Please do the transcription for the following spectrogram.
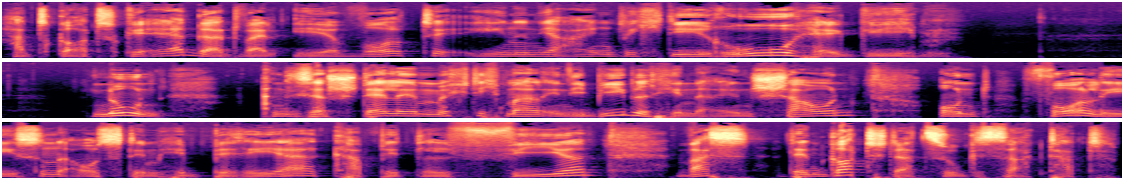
hat Gott geärgert, weil er wollte ihnen ja eigentlich die Ruhe geben. Nun, an dieser Stelle möchte ich mal in die Bibel hineinschauen und vorlesen aus dem Hebräer Kapitel 4, was denn Gott dazu gesagt hat.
